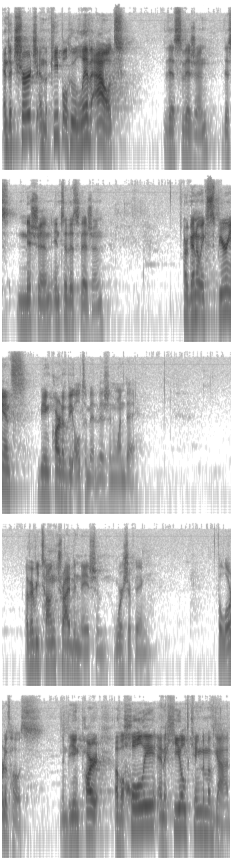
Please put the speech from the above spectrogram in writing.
And the church and the people who live out this vision, this mission into this vision, are going to experience being part of the ultimate vision one day. of every tongue, tribe, and nation worshiping the Lord of hosts and being part of a holy and a healed kingdom of God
